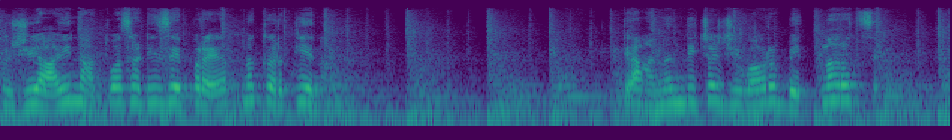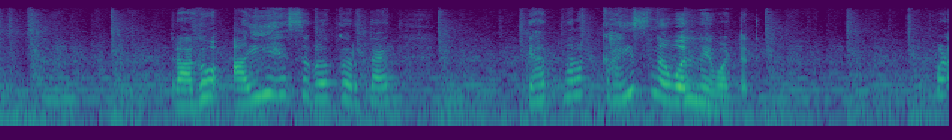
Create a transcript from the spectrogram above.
तुझी आई नातवासाठी जे प्रयत्न करते ना ते आनंदीच्या जीवावर बेतणारच आहे. राघव आई हे सगळं करतायत त्यात मला काहीच नवल नाही वाटत. पण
